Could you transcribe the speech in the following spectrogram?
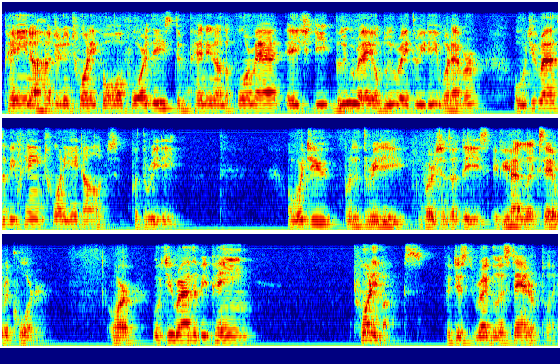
paying 120 for all four of these, depending on the format, HD, Blu-ray or Blu-ray 3D, whatever? Or would you rather be paying $28 for 3D? Or would you, for the 3D versions of these, if you had, like, say, a recorder? Or would you rather be paying 20 bucks for just regular standard play?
